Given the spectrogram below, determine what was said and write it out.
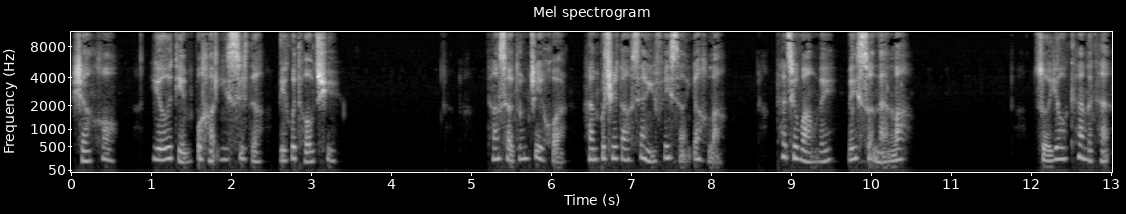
然后。有点不好意思的别过头去。唐小东这会儿还不知道向宇飞想要了，他就枉为猥琐男了。左右看了看，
